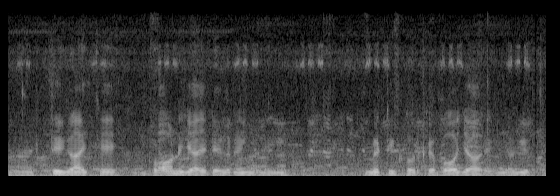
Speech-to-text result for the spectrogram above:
ਅਹ ਢਿੱਗਾਂ ਇੱਥੇ ਬਹੁਤ ਨਜਾਇਜ਼ ਡਿੱਗ ਰਹੀਆਂ ਨੇ ਜੀ। ਮਿੱਟੀ ਖੋਰ ਕੇ ਬਹੁਤ ਜਾ ਰਹੀ ਹੈਗੀ ਇੱਥੇ।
